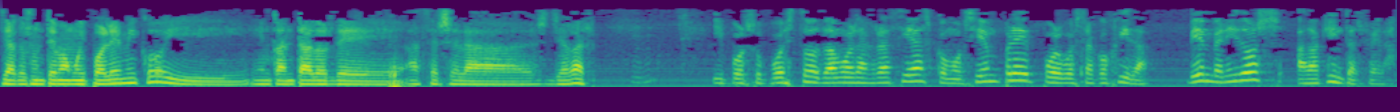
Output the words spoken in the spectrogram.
ya que es un tema muy polémico y encantados de hacérselas llegar. Y por supuesto damos las gracias como siempre por vuestra acogida. Bienvenidos a la quinta esfera.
